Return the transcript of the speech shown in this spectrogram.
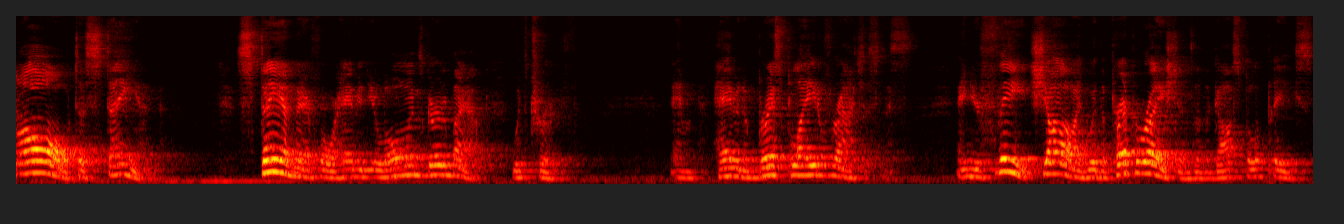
all to stand. Stand therefore, having your loins girt about with truth, and having a breastplate of righteousness, and your feet shod with the preparations of the gospel of peace.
